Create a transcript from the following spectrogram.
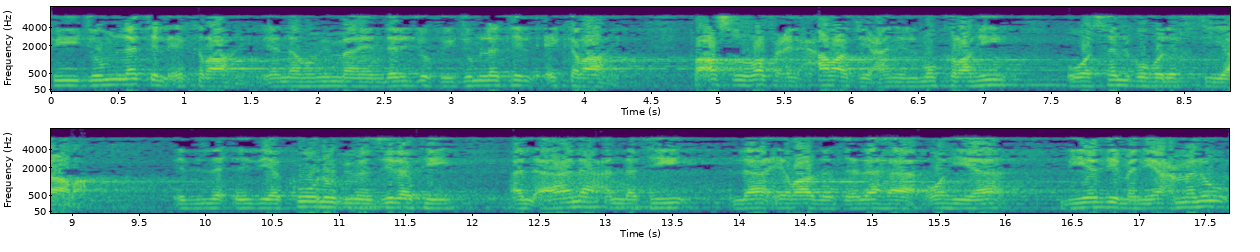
في جملة الإكراه لأنه مما يندرج في جملة الإكراه. فأصل رفع الحرج عن المكره هو سلبه الاختيار إذ يكون بمنزلة الآلة التي لا إرادة لها وهي بيد من يعمل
